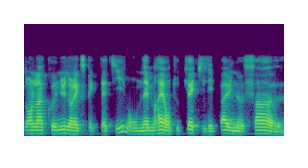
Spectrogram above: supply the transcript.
dans l'inconnu, dans l'expectative. On aimerait en tout cas qu'il n'ait pas une fin, euh,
